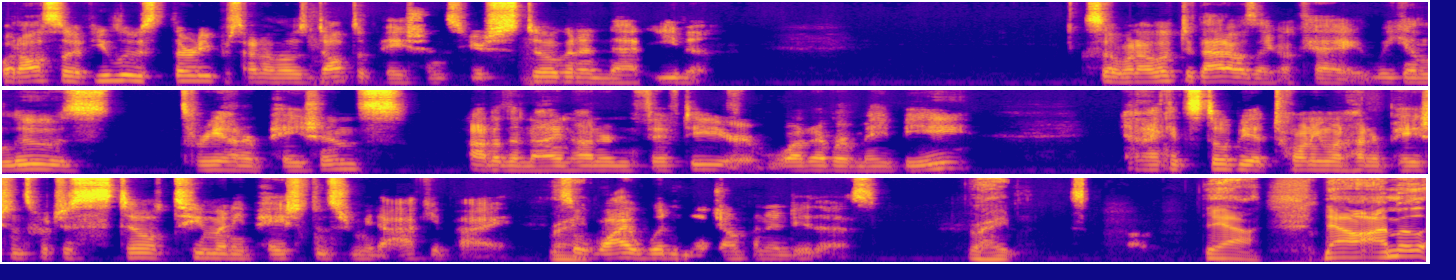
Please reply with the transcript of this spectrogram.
but also if you lose 30% of those Delta patients, you're still going to net even. So when I looked at that, I was like, okay, we can lose 300 patients out of the 950 or whatever it may be. And I could still be at 2,100 patients, which is still too many patients for me to occupy. Right. So why wouldn't I jump in and do this? Right. Yeah. Now I'm a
